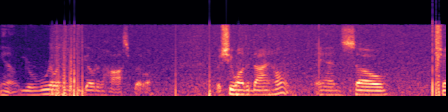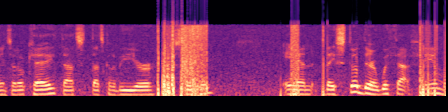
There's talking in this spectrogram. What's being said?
you know, you really need to go to the hospital. But she wanted to die at home. And so Shane said, okay, that's that's to be your decision. And they stood there with that family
